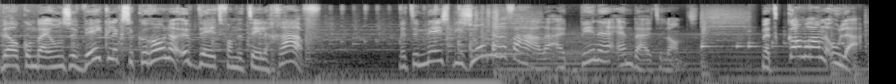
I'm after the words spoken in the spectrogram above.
Welkom bij onze wekelijkse corona-update van de Telegraaf. Met de meest bijzondere verhalen uit binnen- en buitenland. Met Kamran Oela.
